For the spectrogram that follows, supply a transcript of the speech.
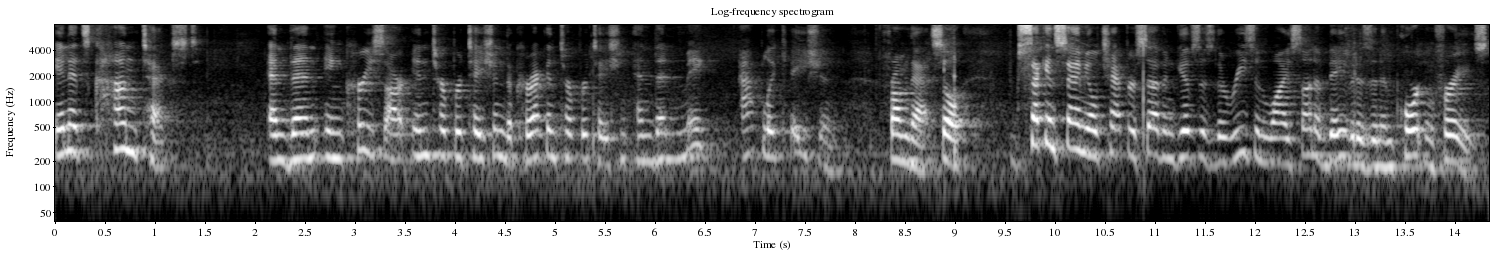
in its context and then increase our interpretation, the correct interpretation, and then make application from that. So 2 Samuel chapter 7 gives us the reason why son of David is an important phrase.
